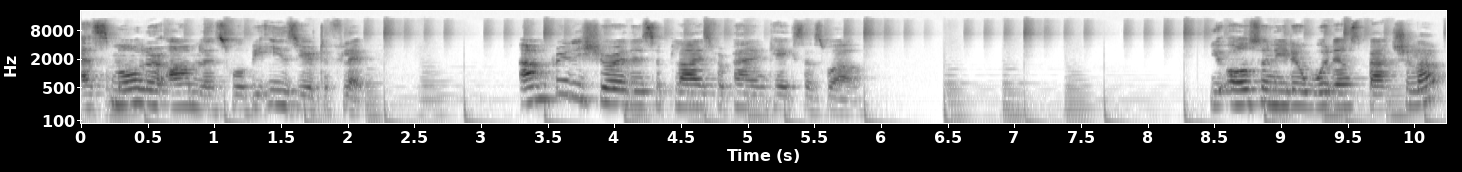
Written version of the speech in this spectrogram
As smaller omelets will be easier to flip. I'm pretty sure this applies for pancakes as well. You also need a wooden spatula.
